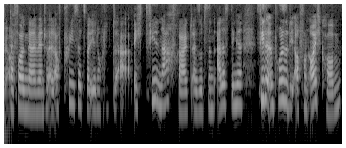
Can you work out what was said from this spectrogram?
Ja. Da folgen dann eventuell auch Presets, weil ihr noch da echt viel nachfragt. Also das sind alles Dinge, viele Impulse, die auch von euch kommen.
